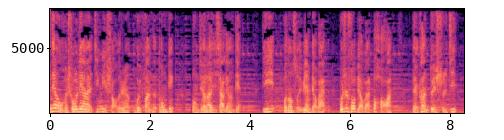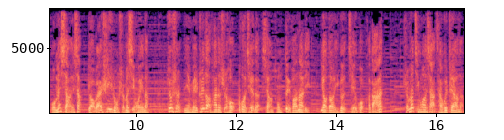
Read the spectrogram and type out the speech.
今天我们说恋爱经历少的人会犯的通病，总结了以下两点：第一，不能随便表白，不是说表白不好啊，得看对时机。我们想一下，表白是一种什么行为呢？就是你没追到他的时候，迫切的想从对方那里要到一个结果和答案。什么情况下才会这样呢？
